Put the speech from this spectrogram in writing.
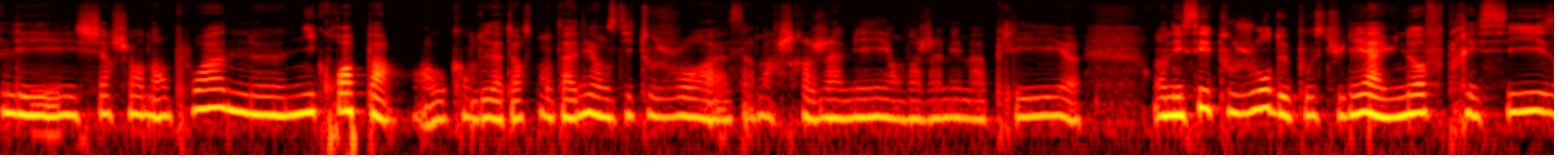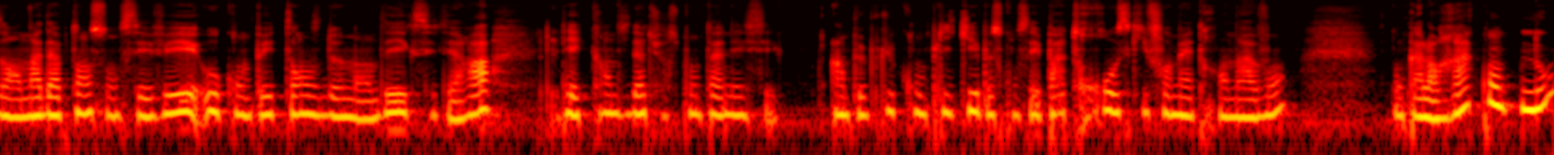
les chercheurs d'emploi n'y croient pas aux candidatures spontanées. On se dit toujours, euh, ça marchera jamais, on va jamais m'appeler. Euh, on essaie toujours de postuler à une offre précise en adaptant son CV aux compétences demandées, etc. Les candidatures spontanées, c'est un peu plus compliqué parce qu'on ne sait pas trop ce qu'il faut mettre en avant. Donc alors raconte-nous,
